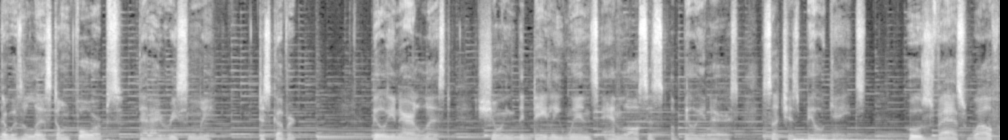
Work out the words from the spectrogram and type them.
There was a list on Forbes that I recently discovered. Billionaire list showing the daily wins and losses of billionaires such as Bill Gates, whose vast wealth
